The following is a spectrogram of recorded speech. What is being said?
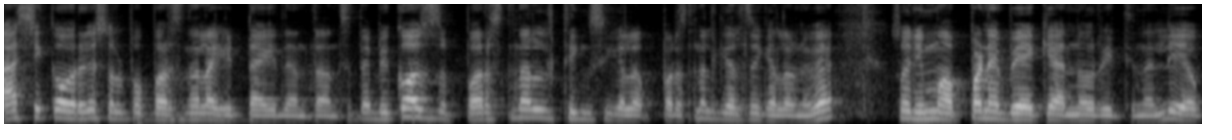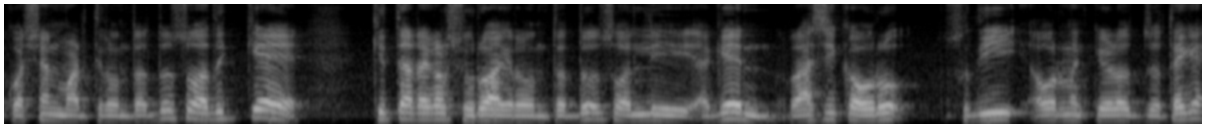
ರಾಶಿಕ್ ಅವರಿಗೆ ಸ್ವಲ್ಪ ಪರ್ಸನಲ್ ಆಗಿ ಹಿಟ್ ಆಗಿದೆ ಅಂತ ಅನ್ಸುತ್ತೆ. ಬಿಕಾಸ್ ಪರ್ಸ್ನಲ್ ಥಿಂಗ್ಸ್ಗೆಲ್ಲ ಪರ್ಸ್ನಲ್ ಕೆಲಸಕ್ಕೆಲ್ಲವೂ ಸೊ ನಿಮ್ಮ ಅಪ್ಪಣೆ ಬೇಕೆ ಅನ್ನೋ ರೀತಿಯಲ್ಲಿ ಕ್ವಶನ್ ಮಾಡ್ತಿರುವಂಥದ್ದು ಸೊ ಅದಕ್ಕೆ ಕಿತ್ತಾಟಗಳು ಶುರು ಆಗಿರುವಂಥದ್ದು ಸೊ ಅಲ್ಲಿ ಅಗೇನ್ ರಾಶಿಕ್ ಅವರು ಸುದಿ ಅವ್ರನ್ನ ಕೇಳೋದ್ರ ಜೊತೆಗೆ.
